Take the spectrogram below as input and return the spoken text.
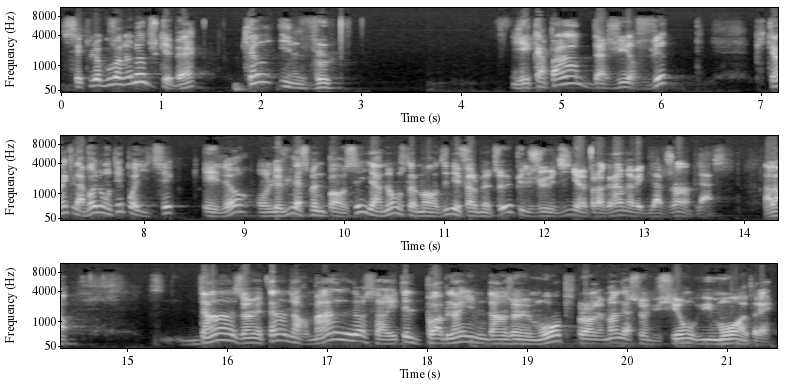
c'est que le gouvernement du Québec, quand il veut, il est capable d'agir vite. Puis quand la volonté politique est là, on l'a vu la semaine passée, il annonce le mardi des fermetures, puis le jeudi, il y a un programme avec de l'argent en place. Alors, dans un temps normal, là, ça aurait été le problème dans un mois, puis probablement la solution huit mois après.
